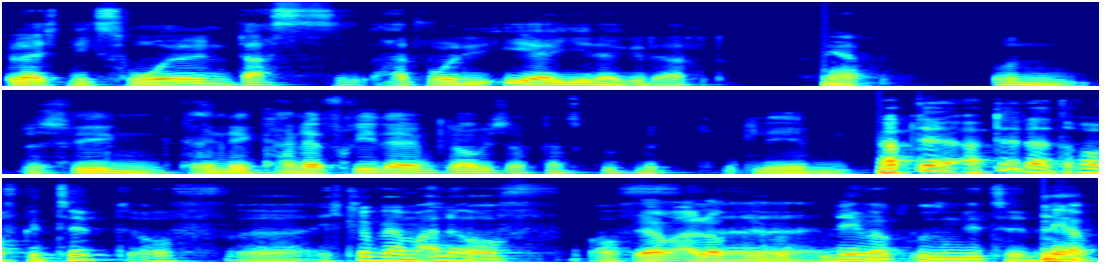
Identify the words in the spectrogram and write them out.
vielleicht nichts holen, das hat wohl eher jeder gedacht. Ja. Und deswegen kann der, kann der Friedhelm, glaube ich, auch ganz gut mit, mit leben. Habt ihr, habt ihr da drauf getippt? Auf, äh, ich glaube, wir haben alle auf, auf, wir haben alle auf äh, Leverkusen, Leverkusen, getippt. Ja.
